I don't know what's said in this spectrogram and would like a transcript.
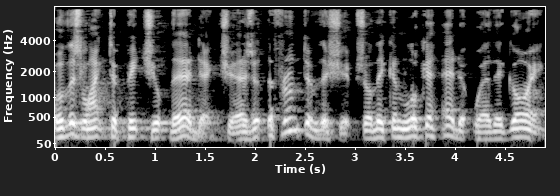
Others like to pitch up their deck chairs at the front of the ship so they can look ahead at where they're going.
